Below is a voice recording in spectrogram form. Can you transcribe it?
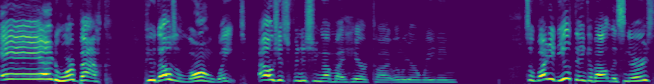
And we're back. Phew, that was a long wait. I was just finishing up my haircut when we were waiting. So, what did you think about listeners?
